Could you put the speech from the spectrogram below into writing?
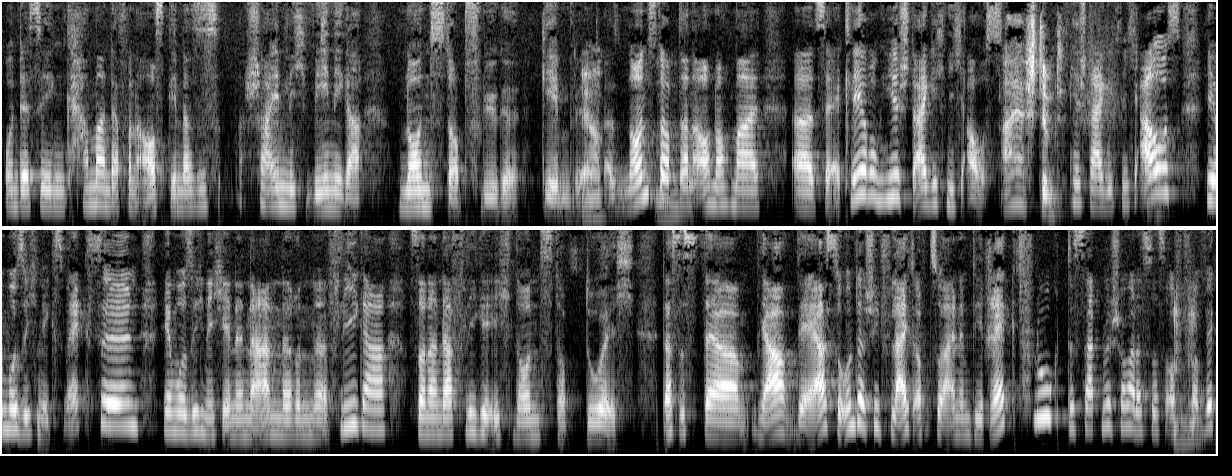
und deswegen kann man davon ausgehen, dass es wahrscheinlich weniger Non-Stop-Flüge geben wird. Ja. Also nonstop mhm. dann auch nochmal äh, zur Erklärung, hier steige ich nicht aus. Ah ja, stimmt. Hier steige ich nicht aus, hier muss ich nichts wechseln, hier muss ich nicht in einen anderen äh, Flieger, sondern da fliege ich nonstop durch. Das ist der, ja, der erste Unterschied vielleicht auch zu einem Direktflug. Das hatten wir schon mal, dass das oft mhm. verwe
